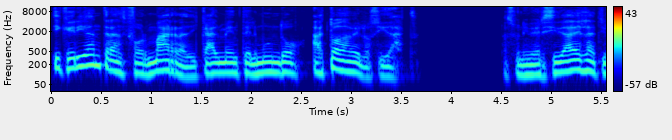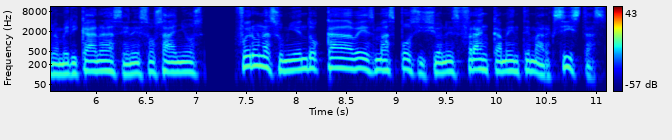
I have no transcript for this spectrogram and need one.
y querían transformar radicalmente el mundo a toda velocidad. Las universidades latinoamericanas en esos años fueron asumiendo cada vez más posiciones francamente marxistas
